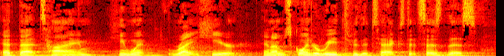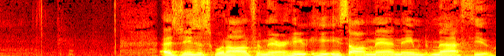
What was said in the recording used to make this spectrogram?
at that time. He went right here. And I'm just going to read through the text. It says this. As Jesus went on from there, he, he, he saw a man named Matthew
